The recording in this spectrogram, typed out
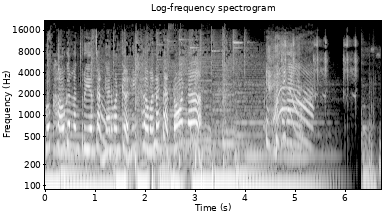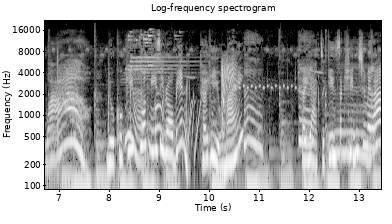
พวกเขากำลังเตรียมจัดงานวันเกิดให้เธอมาตั้งแต่ต้นน่ะ ว้าว ดูคุกกี้พวกนี้สิโรบิน เธอหิวไหม เธออยากจะกินสักชิ้นใช่ไหมล่ะ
